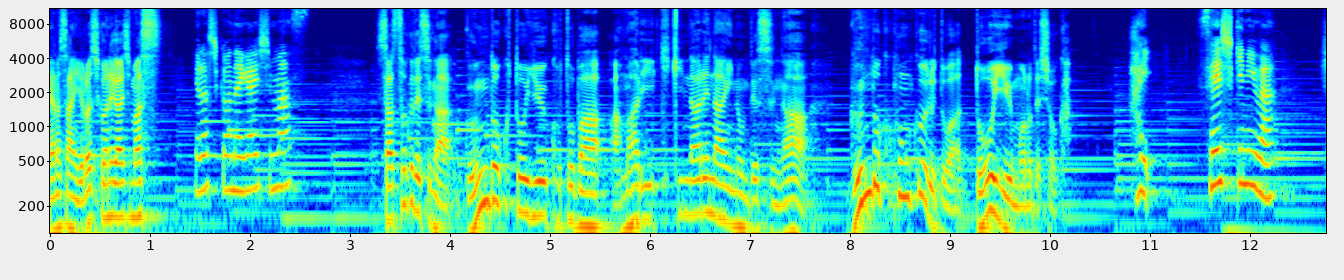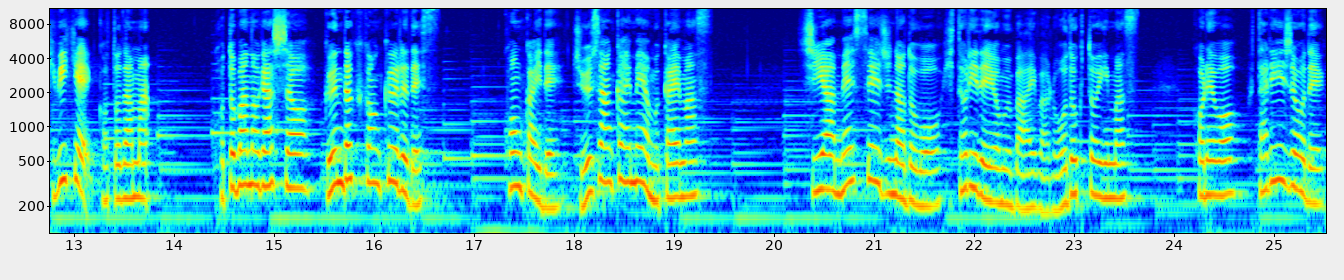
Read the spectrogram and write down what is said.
矢野さんよろしくお願いします。よろしくお願いします。早速ですが軍読という言葉あまり聞き慣れないのですが軍読コンクールとはどういうものでしょうか？はい。正式には響け言霊言葉の合唱軍読コンクールです。今回で13回目を迎えます。詩やメッセージなどを一人で読む場合は朗読と言います。これを2人以上で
